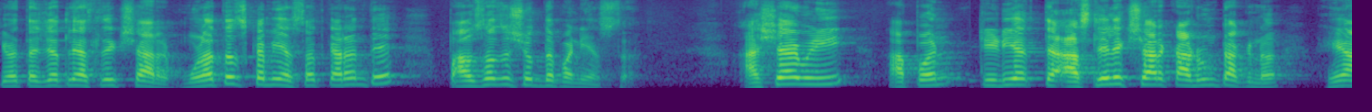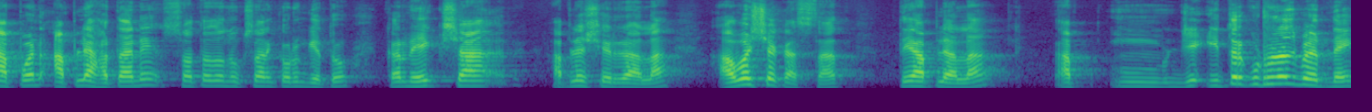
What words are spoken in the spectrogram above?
किंवा त्याच्यातले असलेले क्षार मुळातच कमी असतात कारण ते पावसाचं शुद्ध पाणी असतं. अशा वेळी आपण टी डी एस त्या असलेले क्षार काढून टाकणं हे आपण आपल्या हाताने स्वतःचं नुकसान करून घेतो. कारण हे क्षार आपल्या शरीराला आवश्यक असतात ते आपल्याला आप जे इतर कुठूनच मिळत नाही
